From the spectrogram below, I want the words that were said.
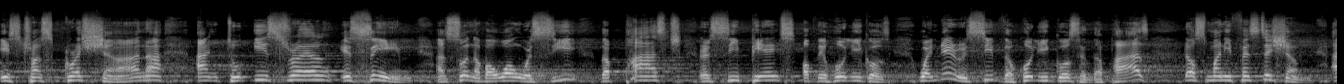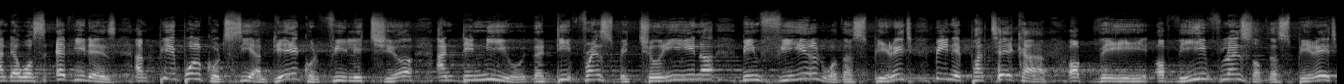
his transgression, and to Israel his sin. And so number one, we see the past recipients of the Holy Ghost. When they received the Holy Ghost in the past, there was manifestation and there was evidence and people could see and they could feel it too and they knew the difference between uh, being filled with the spirit being a partaker of the of the influence of the spirit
